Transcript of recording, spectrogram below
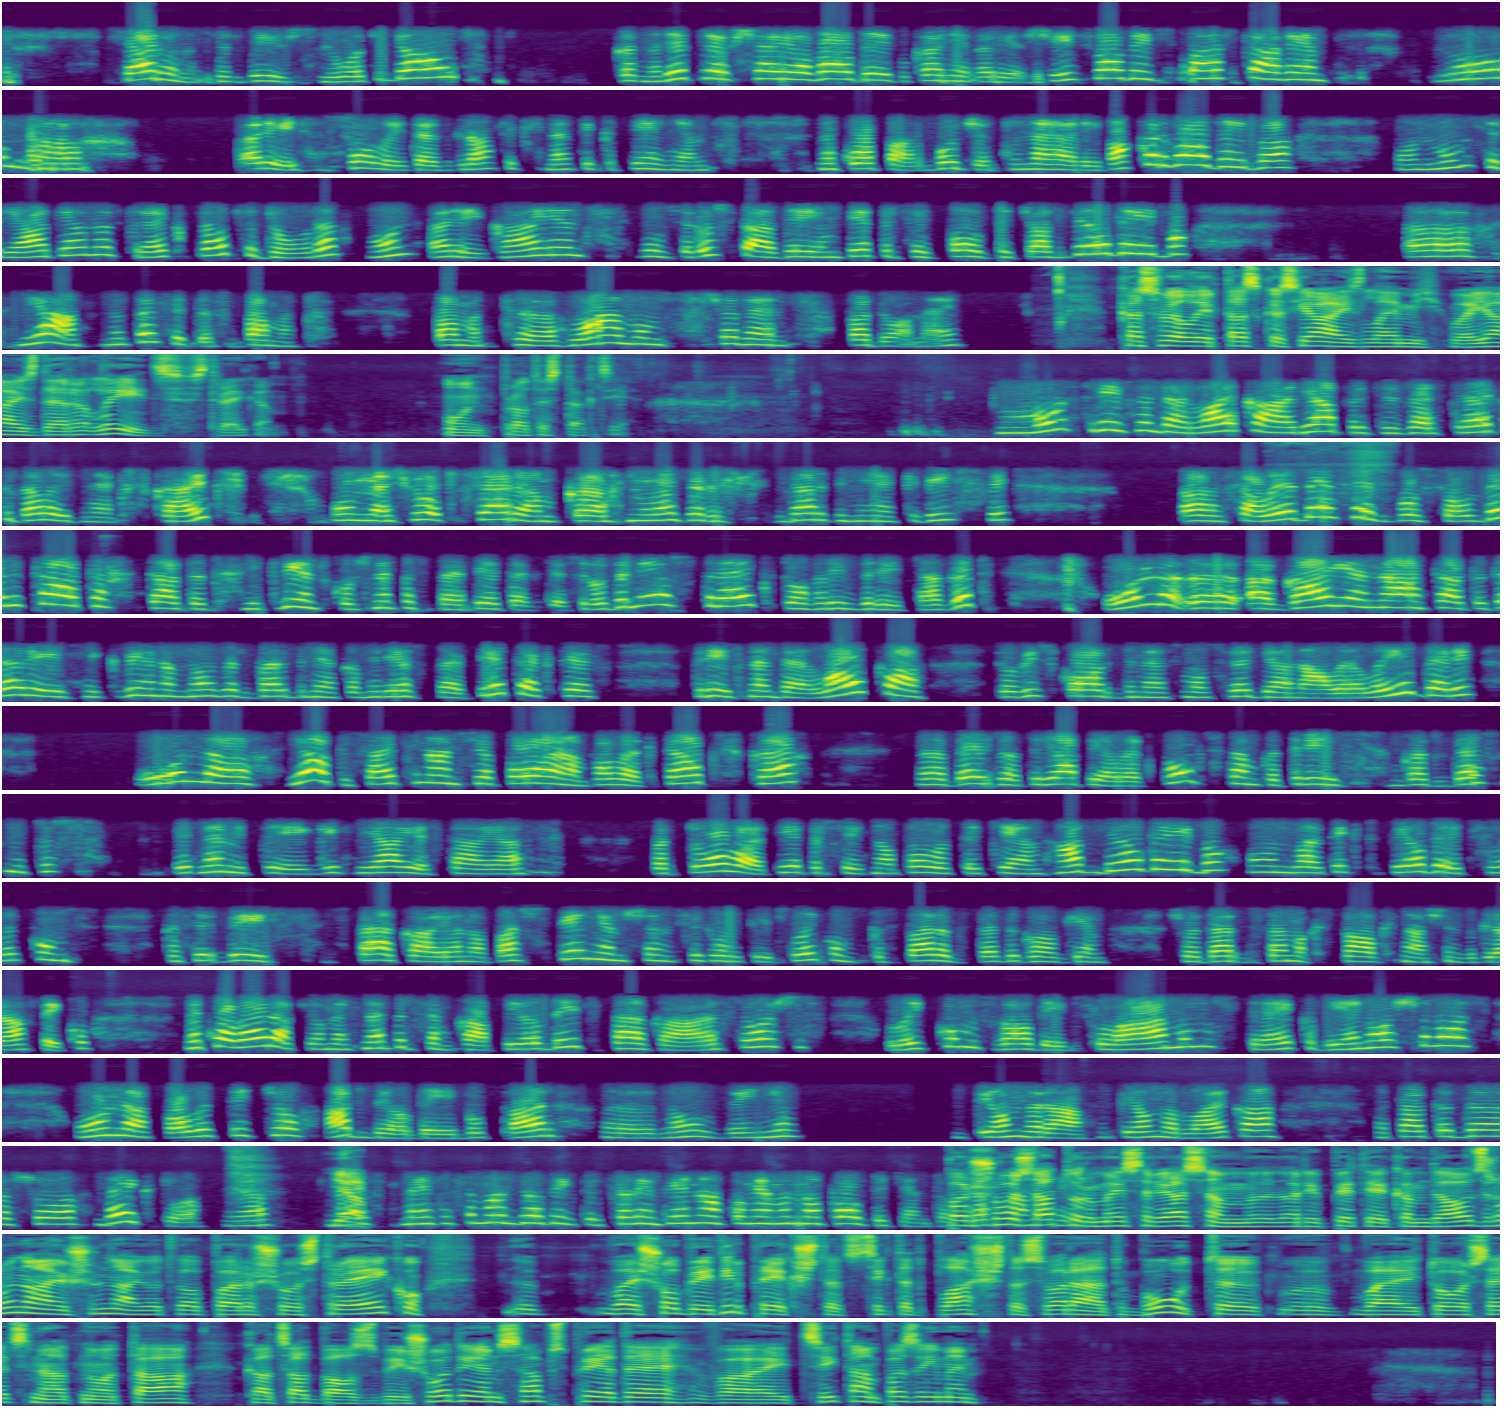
Sarunas ir bijušas ļoti daudz, gan ar iepriekšējo valdību, gan jau arī ar šīs valdības pārstāvjiem. Nu, un, uh, arī solītais grafiks netika pieņemts ne kopā ar budžetu, ne arī vakar valdībā. Un mums ir jāatjauno streika procedūra un arī gājiens būs ar uzstādījumu pieprasīt politiķu atbildību. Uh, jā, nu tas ir tas pamat, pamat uh, lēmums šodienas padomē. Kas vēl ir tas, kas jāizlemj vai jāizdara līdz streikam un protesta akcijai? Mums trīs nedēļu laikā ir jāprecizē streika dalībnieku skaits, un mēs ļoti ceram, ka nozares darbinieki visi uh, saliedēsies, būs solidaritāte. Tātad ik viens, kurš nepaspēja pieteikties rudenī uz streiku, to var izdarīt tagad. Un uh, gājienā tātad arī ik vienam nozares darbiniekam ir iespēja pieteikties trīs nedēļu laikā. To visu koordinēs mūsu reģionālie līderi. Un, uh, jā, tas aicinājums joprojām paliek tāds, ka beidzot ir jāpieliek punkts tam, ka trīs gadu desmitus ir nemitīgi jāiestājās par to, lai pieprasītu no politiķiem atbildību un lai tiktu pildīts likums, kas ir bijis spēkā jau no pašas pieņemšanas, izglītības likums, kas paredz pedagogiem šo darba samaksas paaugstināšanas grafiku. Neko vairāk, jo mēs neprasam kā pildīt spēkā esošas likumus, valdības lēmumus, streika vienošanos un uh, politiķu atbildību par uh, nu, viņu pilnvarā, pilnvaru laikā tātad šo veikto. Ja? Jā. Mēs, mēs esam atbildīgi par saviem pienākumiem un no politiķiem. Par šo saturu mēs arī esam arī pietiekami daudz runājuši, runājot vēl par šo streiku. Vai šobrīd ir priekšstats, cik tad plašs tas varētu būt, vai to var secināt no tā, kāds atbalsts bija šodienas apspriedē vai citām pazīmēm?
